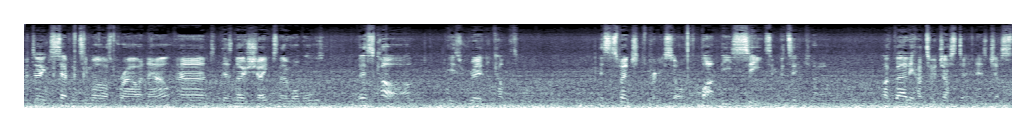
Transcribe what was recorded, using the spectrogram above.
We're doing 70 miles per hour now, and there's no shakes, no wobbles. This car is really comfortable. The suspension's pretty soft, but these seats in particular, I've barely had to adjust it, and it's just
